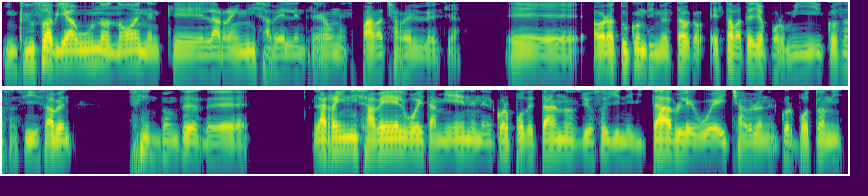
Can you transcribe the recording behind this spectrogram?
Incluso había uno, ¿no? En el que la reina Isabel le entregaba una espada a Chabelo y le decía, eh, ahora tú continúa esta, esta batalla por mí, cosas así, ¿saben? Entonces, eh, la reina Isabel, güey, también en el cuerpo de Thanos, yo soy inevitable, güey, Chabelo en el cuerpo de Tony,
